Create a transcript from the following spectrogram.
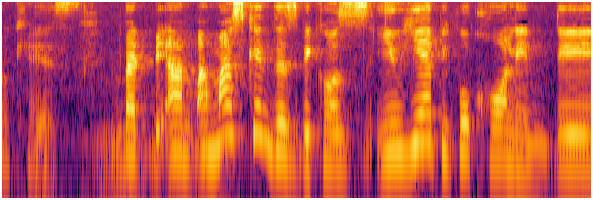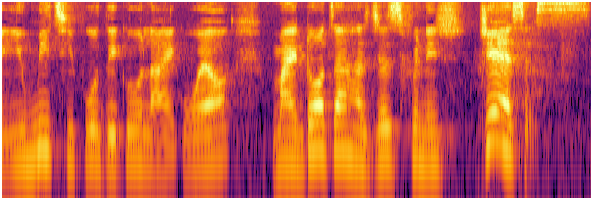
Okay. Yes. But I'm, I'm asking this because you hear people calling, they, you meet people, they go like, well, my daughter has just finished JSS.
